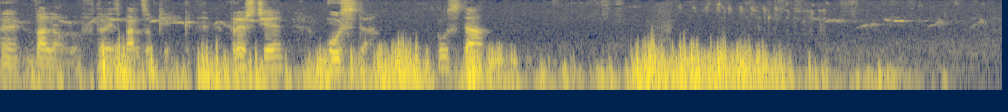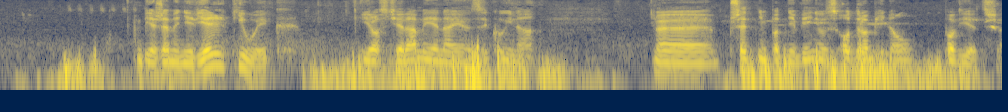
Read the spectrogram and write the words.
e, walorów. To jest bardzo piękne. Wreszcie usta. Usta bierzemy niewielki łyk i rozcieramy je na języku i na e, przednim podniebieniu z odrobiną powietrza.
